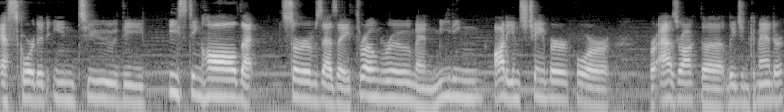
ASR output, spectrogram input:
escorted into the feasting hall that serves as a throne room and meeting audience chamber for for Azrok, the Legion commander.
